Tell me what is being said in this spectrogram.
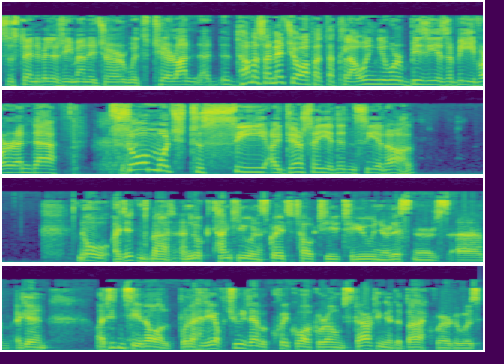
Sustainability Manager with Tirlán. Uh, Thomas, I met you up at the ploughing. You were busy as a beaver and uh, so much to see. I dare say you didn't see it all. No, I didn't, Matt. And look, thank you, and it's great to talk to you, to you and your listeners. Um, again, I didn't see it all, but I had the opportunity to have a quick walk around, starting at the back where there was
